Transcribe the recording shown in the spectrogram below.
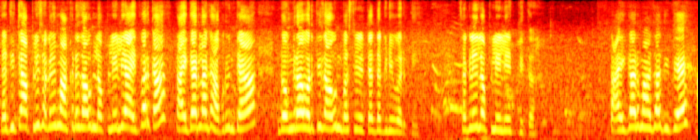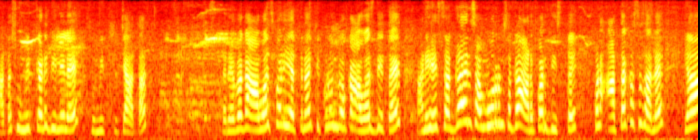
त्या तिथे आपली सगळी माकडं जाऊन लपलेली आहेत बरं का. टायगरला घाबरून त्या डोंगरावरती जाऊन बसलेले त्या दगडीवरती. सगळे लपलेली आहेत तिथं. टायगर माझा तिथे आता सुमितकडे दिलेलं आहे सुमितच्या हातात. तर हे बघा आवाज पण येत नाही तिकडून लोक आवाज देत आहेत. आणि हे सगळं समोरून सगळं आरपार दिसतंय. पण आता कसं झालंय या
